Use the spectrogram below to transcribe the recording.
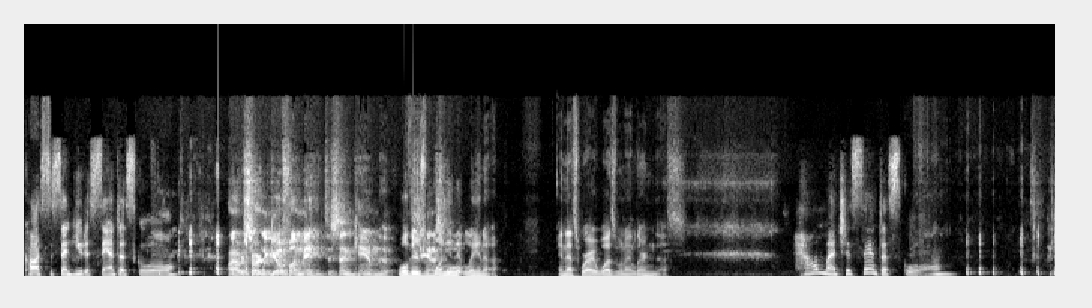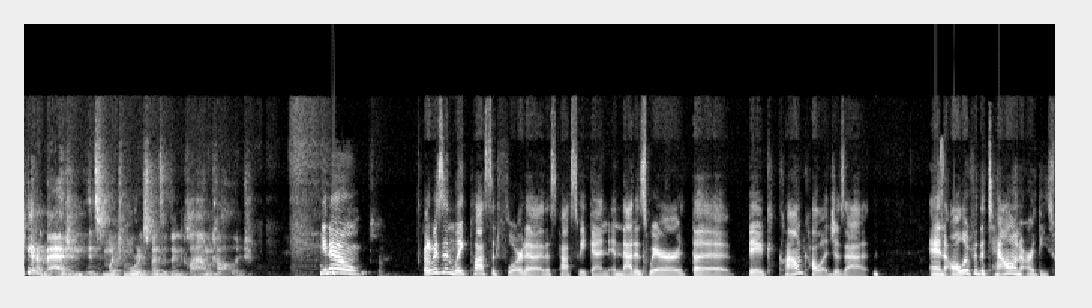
costs to send you to Santa school. All right, we're starting to GoFundMe to send Cam to. Well, there's Santa one in. Atlanta, and that's where I was when I learned this. How much is Santa school? I can't imagine it's much more expensive than clown college. You know, I was in Lake Placid, Florida this past weekend, and that is where the big clown college is at. And all over the town are these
